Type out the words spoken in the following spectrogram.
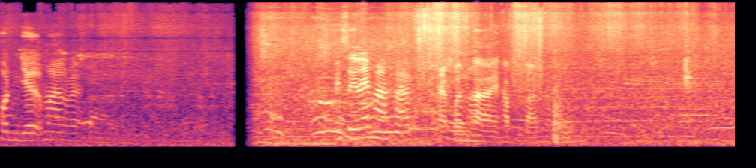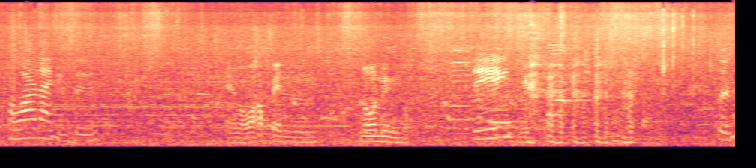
คนเยอะมากเลย ไปซื้ออะไรมาครับ แอปเปิลพายครับร้านนี้เพราะว่าอะไรถึงซื้อ แอบบอกว่าเขาเป็นโนหนึ่ง จริง ส่วนไพ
